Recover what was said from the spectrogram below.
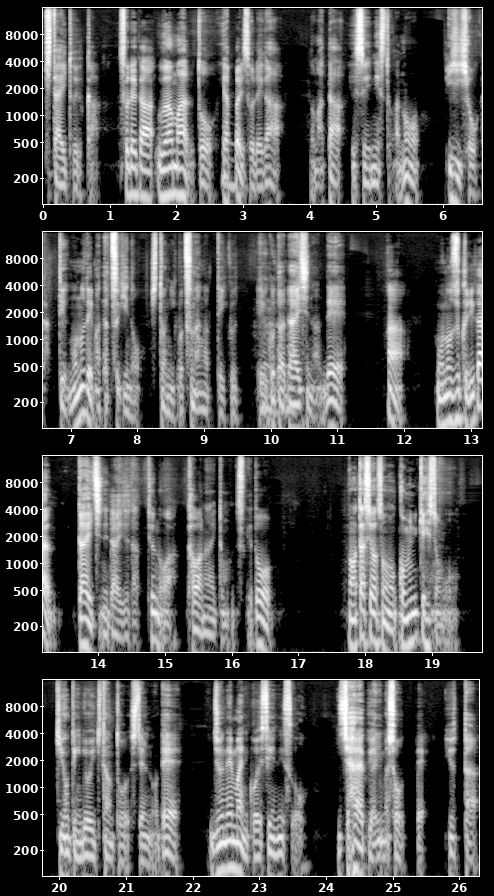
期待というか、それが上回ると、やっぱりそれがまた SNS とかのいい評価っていうものでまた次の人にこうつながっていくっていうことは大事なんで、まあものづくりが第一に大事だっていうのは変わらないと思うんですけど、まあ私はそのコミュニケーションを基本的に領域担当してるので、10年前にこう SNS をいち早くやりましょうって言った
